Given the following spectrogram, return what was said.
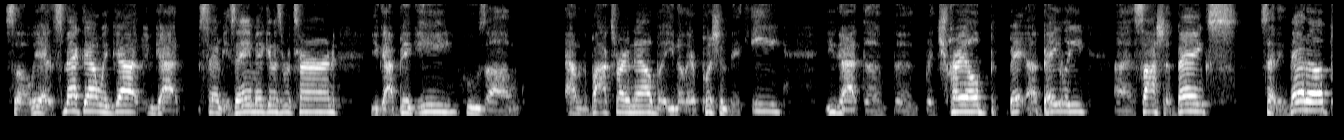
So yeah, SmackDown. We got we got Sami Zayn making his return. You got Big E, who's um out of the box right now, but you know they're pushing Big E. You got the the betrayal, ba- uh, Bayley, uh, Sasha Banks setting that up.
